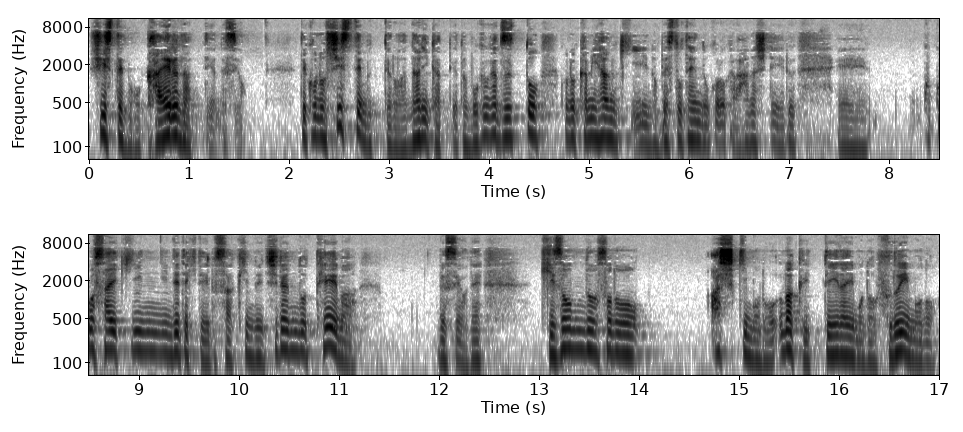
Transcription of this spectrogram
システムを変えるなって言うんですよ。で、このシステムっていうのは何かっていうと、僕がずっとこの上半期のベスト10の頃から話している、えー、ここ最近に出てきている作品の一連のテーマですよね。既存のその悪しきもの、うまくいっていないもの、古いもの、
